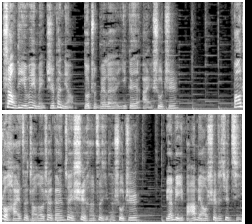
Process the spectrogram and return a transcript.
上帝为每只笨鸟都准备了一根矮树枝，帮助孩子找到这根最适合自己的树枝。”远比拔苗试着去挤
